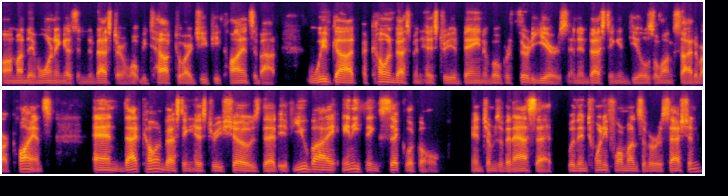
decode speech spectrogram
on Monday morning as an investor and what we talk to our GP clients about. We've got a co investment history at Bain of over 30 years in investing in deals alongside of our clients. And that co investing history shows that if you buy anything cyclical in terms of an asset within 24 months of a recession,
